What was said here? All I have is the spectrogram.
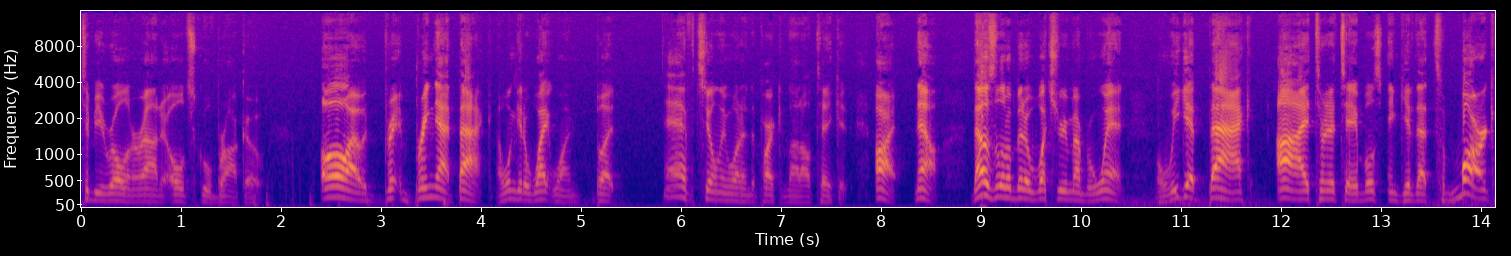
to be rolling around an old school Bronco. Oh, I would br- bring that back. I wouldn't get a white one, but eh, if it's the only one in the parking lot, I'll take it. All right, now that was a little bit of what you remember when. When we get back, I turn the tables and give that to Mark.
